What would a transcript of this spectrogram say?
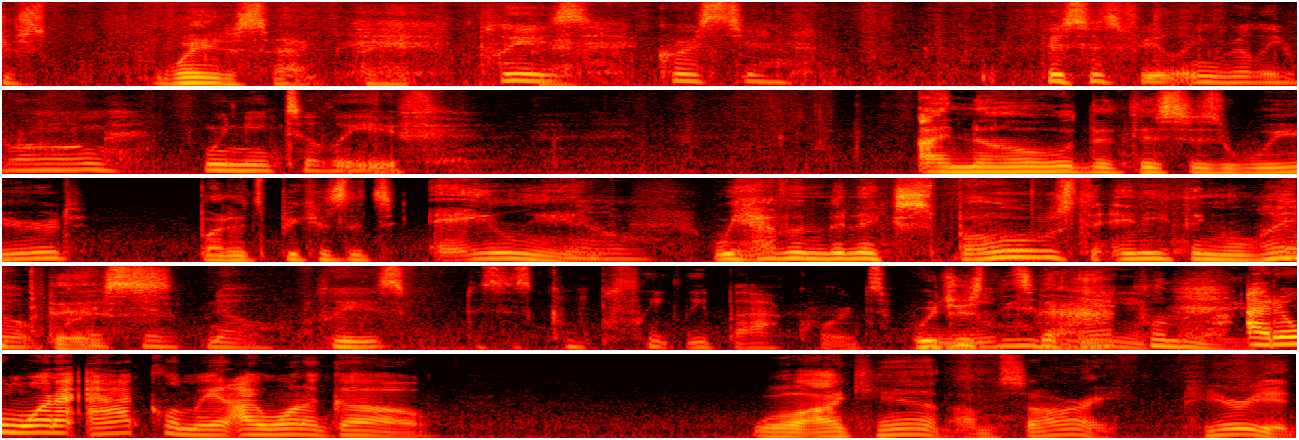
just wait a sec. babe. Please, Christian. This is feeling really wrong. We need to leave. I know that this is weird, but it's because it's alien. No. We haven't been exposed to anything like no, this. Christian, no, please. This is completely backwards. We just need to leave. acclimate. I don't want to acclimate. I want to go. Well, I can't. I'm sorry. Period.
